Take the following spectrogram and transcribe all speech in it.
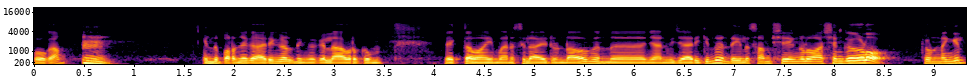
പോകാം. ഇന്ന് പറഞ്ഞ കാര്യങ്ങൾ നിങ്ങൾക്ക് എല്ലാവർക്കും വ്യക്തമായി മനസ്സിലായിട്ടുണ്ടാവും എന്ന് ഞാൻ വിചാരിക്കുന്നു. എന്തെങ്കിലും സംശയങ്ങളോ ആശങ്കകളോ ഒക്കെ ഉണ്ടെങ്കിൽ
